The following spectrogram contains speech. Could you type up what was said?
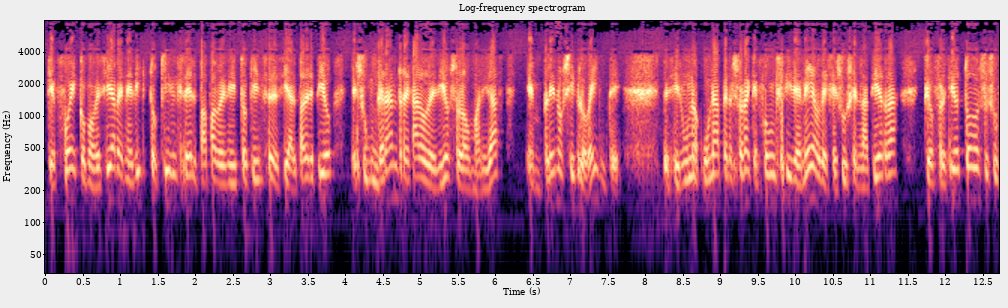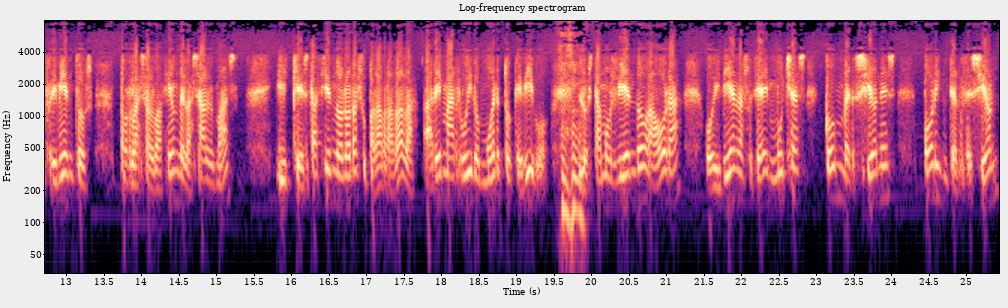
que fue, como decía Benedicto XV, el Papa Benedicto XV decía, el Padre Pío es un gran regalo de Dios a la humanidad en pleno siglo XX. Es decir, una, una persona que fue un cireneo de Jesús en la tierra, que ofreció todos sus sufrimientos por la salvación de las almas, y que está haciendo honor a su palabra dada. Haré más ruido muerto que vivo. Lo estamos viendo ahora, hoy día en la sociedad hay muchas conversiones por intercesión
